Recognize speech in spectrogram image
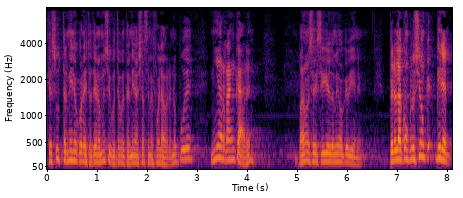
Jesús, termino con esto. Tengo los músicos, tengo que terminar, ya se me fue la hora. No pude ni arrancar, ¿eh? Vamos a seguir el domingo que viene. Pero la conclusión que, miren,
